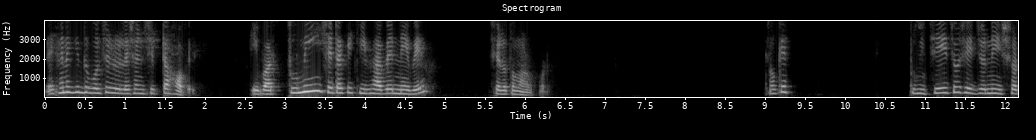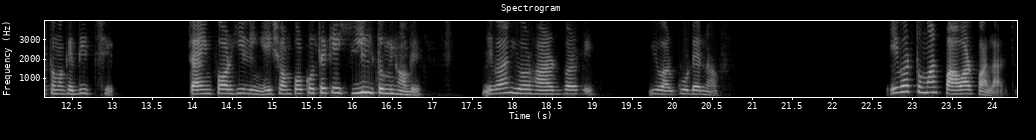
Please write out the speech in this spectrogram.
এখানে কিন্তু বলছে রিলেশনশিপটা হবে। এবার তুমি সেটাকে কীভাবে নেবে সেটা তোমার উপর। ওকে তুমি চেয়েছো সেই জন্য ঈশ্বর তোমাকে দিচ্ছে। টাইম ফর হিলিং এই সম্পর্ক থেকে হিল তুমি হবে। এবার your hard work you are good enough এবার তোমার পাওয়ার পালা আর কি।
